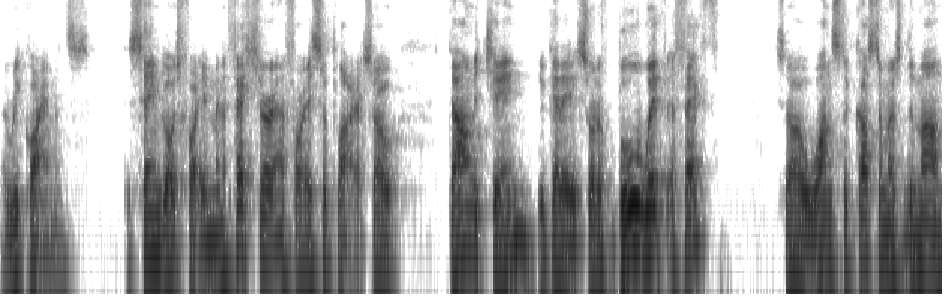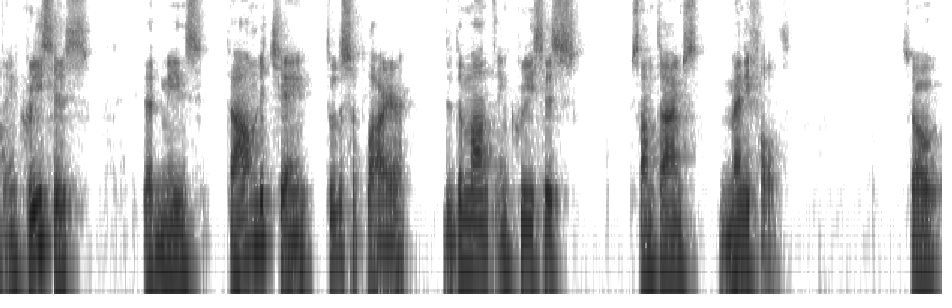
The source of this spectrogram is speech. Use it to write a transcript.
requirements. The same goes for a manufacturer and for a supplier. So down the chain, you get a sort of bullwhip effect. So once the customer's demand increases, that means down the chain to the supplier, the demand increases sometimes manifold. So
